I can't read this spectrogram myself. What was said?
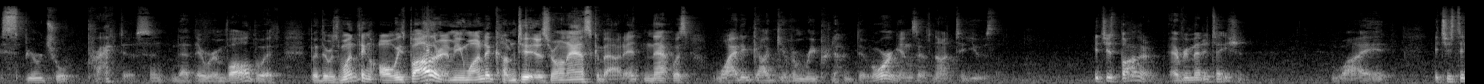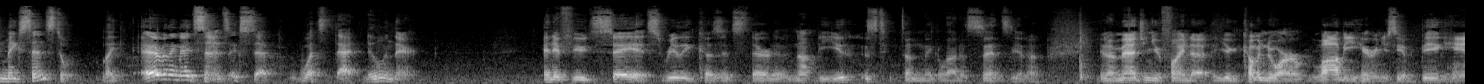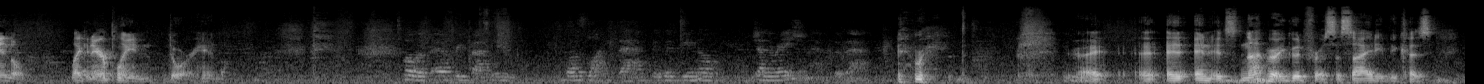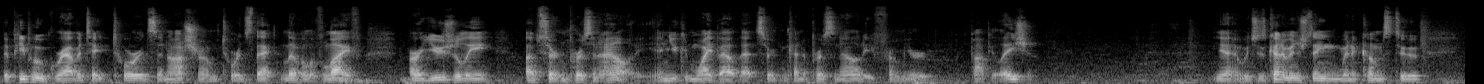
spiritual practice and, that they were involved with. But there was one thing always bothering him. He wanted to come to Israel and ask about it, and that was why did God give him reproductive organs if not to use them? It just bothered him every meditation. Why? It, it just didn't make sense to him. Like everything made sense except what's that doing there? And if you say it's really because it's there to not be used, it doesn't make a lot of sense, you know. You know, imagine you find a you come into our lobby here and you see a big handle like an airplane door handle. Well, if everybody was like that, there would be no generation after that. right. Right. And, and, it's not very good for a society because the people who gravitate towards an ashram, towards that level of life, are usually of certain personality. And you can wipe out that certain kind of personality from your population. Yeah, which is kind of interesting when it comes to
